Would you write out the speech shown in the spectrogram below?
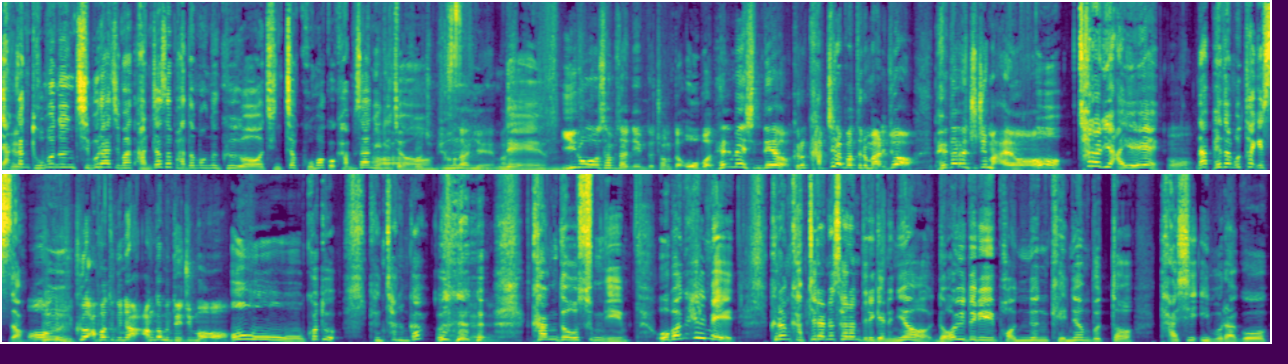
약간 도문은 지불하지만 앉아서 받아먹는 그거 진짜 고맙고 감사한 일이죠. 아, 그렇죠. 편하게. 음. 네. 음. 1534님도 정답 5번 헬멧인데요. 그럼 갑질 아파트는 말이죠. 배달해 주지 마요. 어, 차라리 아예 어. 나 배달 못 하겠어. 어, 음. 그 아파트 그냥 안 가면 되지 뭐. 어, 그것도 괜찮은가? 네네. 강도숙님, 5번 헬멧. 그런 갑질하는 사람들에게는요, 너희들이 벗는 개념부터 다시 입으라고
